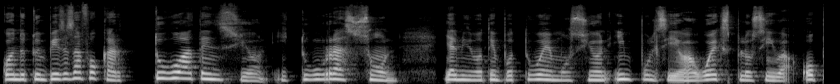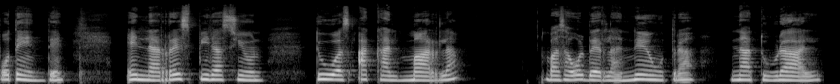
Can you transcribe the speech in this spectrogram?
Cuando tú empiezas a enfocar tu atención y tu razón y al mismo tiempo tu emoción impulsiva o explosiva o potente, en la respiración, tú vas a calmarla, vas a volverla neutra, natural,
